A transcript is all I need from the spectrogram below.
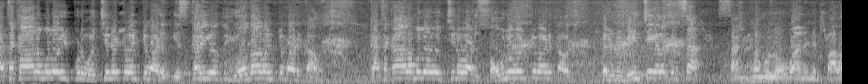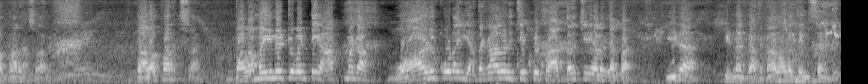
గత కాలములో ఇప్పుడు వచ్చినటువంటి వాడు ఇస్కరయోతు యోధా వంటి వాడు కావచ్చు. గత కాలములో వచ్చిన వాడు సౌలు వంటి వాడు కావచ్చు. కానీ నువ్వేం చేయాలో తెలుసా? సంఘములో వానిని బలపరచాలి. బలపరచాలి. బలమైనటువంటి ఆత్మగా వాడు కూడా ఎదగాలని చెప్పి ప్రార్థన చేయాలి తప్ప. ఈడ ఈడ నాకు గతకాలంలో తెలుసండి.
